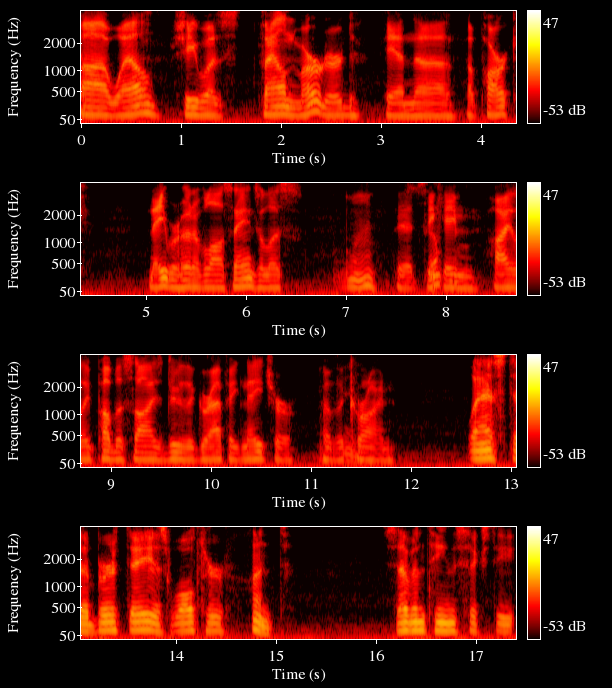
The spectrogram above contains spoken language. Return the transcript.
Uh, well, she was found murdered in uh, a park neighborhood of Los Angeles. well, It something. became highly publicized due to the graphic nature of the crime. Last uh, birthday is Walter Hunt, 1760,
